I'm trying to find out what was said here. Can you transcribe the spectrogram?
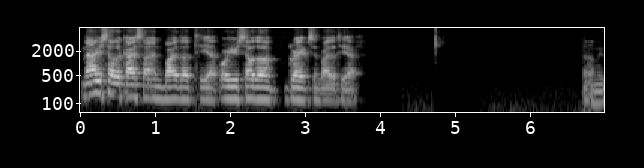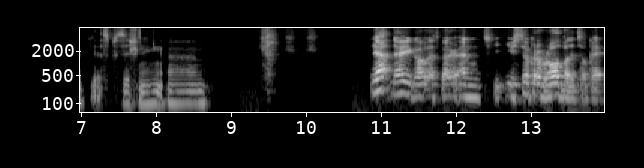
Now you sell the Kai'Sa and buy the TF, or you sell the Graves and buy the TF. Let me get this positioning. Um Yeah, there you go. That's better. And you still could have rolled, but it's okay.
